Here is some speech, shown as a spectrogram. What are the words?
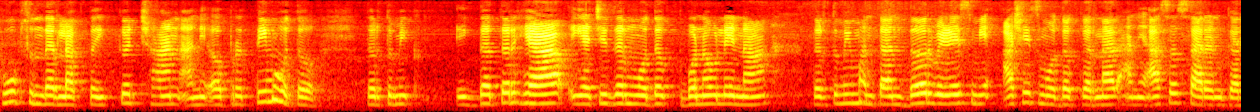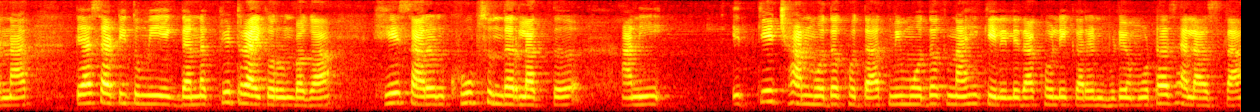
खूप सुंदर लागतं इतकं छान आणि अप्रतिम होतं. तर तुम्ही एकदा तर ह्या याचे जर मोदक बनवले ना तर तुम्ही म्हणता दरवेळेस मी असेच मोदक करणार आणि असंच सारण करणार. त्यासाठी तुम्ही एकदा नक्की ट्राय करून बघा. हे सारण खूप सुंदर लागतं आणि इतके छान मोदक होतात. मी मोदक नाही केलेले दाखवले कारण व्हिडिओ मोठा झाला असता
